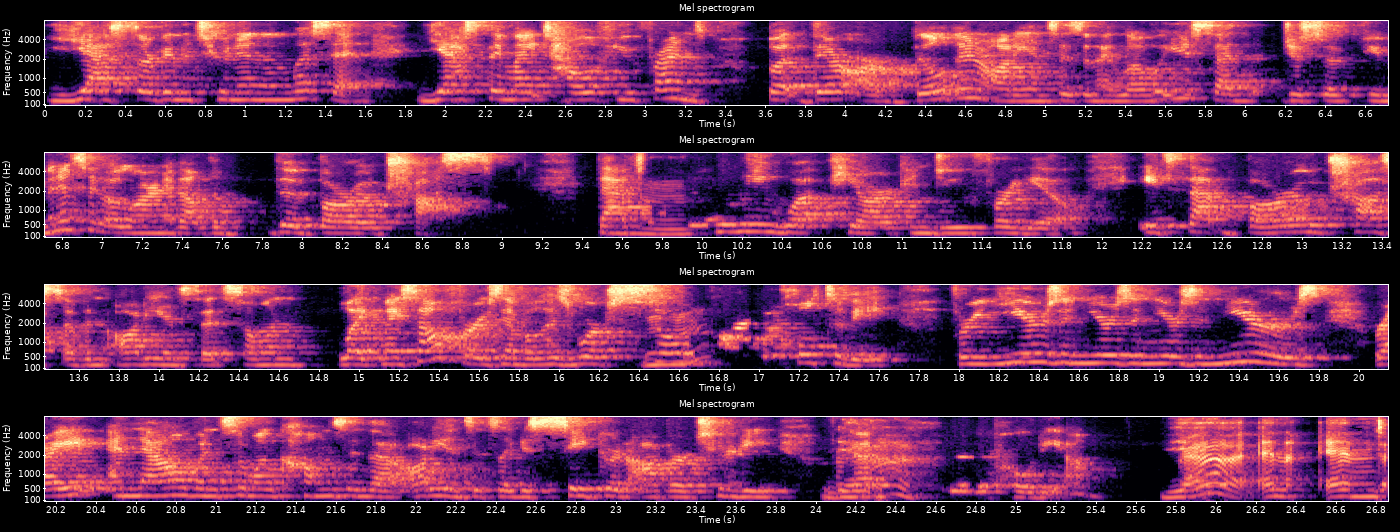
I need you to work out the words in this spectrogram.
Yes, they're going to tune in and listen. Yes, they might tell a few friends, but there are built in audiences. And I love what you said just a few minutes ago, Lauren, about the, the borrowed trust. That's mm-hmm. really what PR can do for you. It's that borrowed trust of an audience that someone like myself, for example, has worked so mm-hmm. hard to cultivate for years and years and years and years, right? And now when someone comes in that audience, it's like a sacred opportunity for yeah. them to the podium. Yeah, and and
